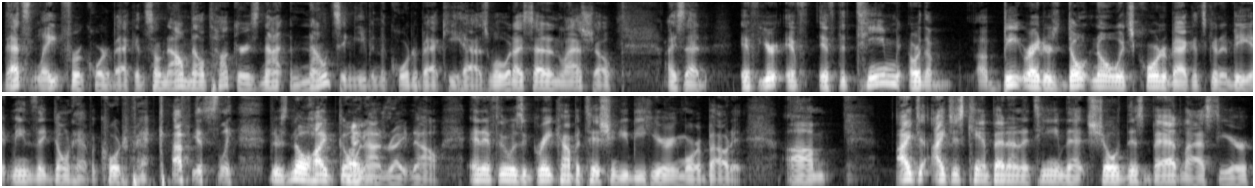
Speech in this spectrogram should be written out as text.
That's late for a quarterback. And so now Mel Tucker is not announcing even the quarterback he has. Well, what I said in the last show, I said, if you're if if the team or the uh, beat writers don't know which quarterback it's going to be, it means they don't have a quarterback. Obviously, there's no hype going right. on right now. And if there was a great competition, you'd be hearing more about it. Um, I, I just can't bet on a team that showed this bad last year,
